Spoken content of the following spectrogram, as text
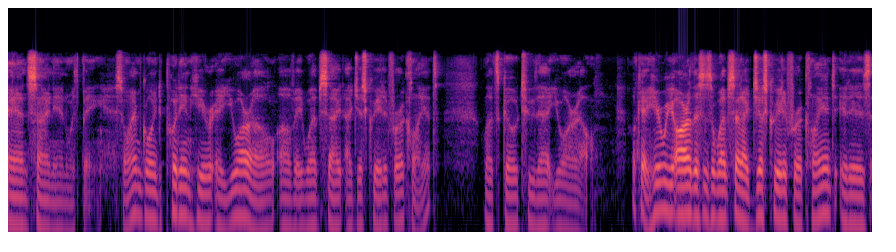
and sign in with Bing. So I'm going to put in here a URL of a website I just created for a client. Let's go to that URL. Okay, here we are. This is a website I just created for a client. It is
